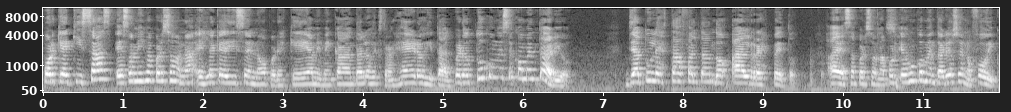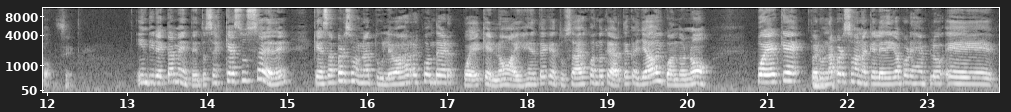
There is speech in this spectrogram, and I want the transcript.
Porque quizás esa misma persona es la que dice, no, pero es que a mí me encantan los extranjeros y tal. Pero tú con ese comentario, ya tú le estás faltando al respeto a esa persona, porque Sí. es un comentario xenofóbico, Sí. indirectamente. Entonces, ¿qué sucede? Que esa persona tú le vas a responder, puede que no, hay gente que tú sabes cuándo quedarte callado y cuándo no. Puede que, pero una persona que le diga, por ejemplo, eh,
